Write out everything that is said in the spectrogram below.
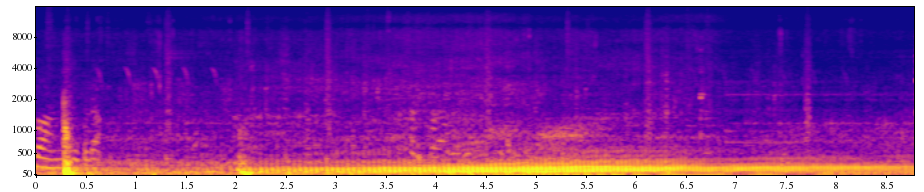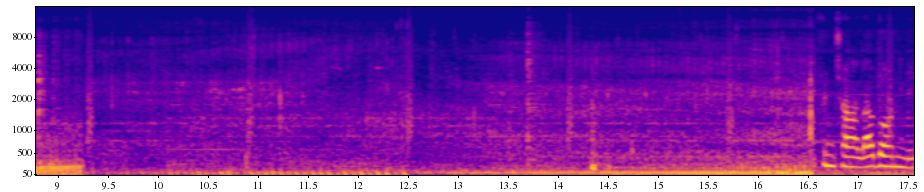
బాగుంది కూడా. టిఫిన్ చాలా బాగుంది.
